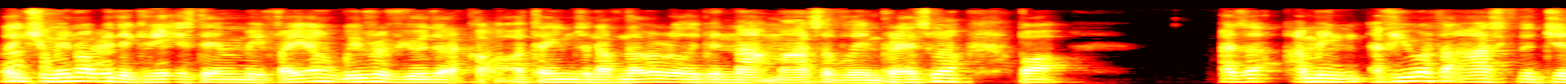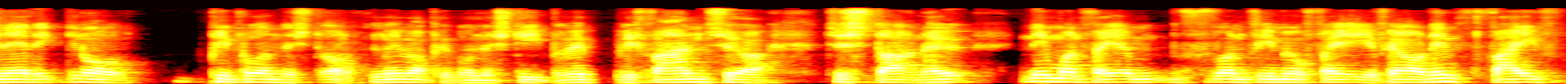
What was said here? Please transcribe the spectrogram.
Like, she may not be the greatest MMA fighter. We've reviewed her a couple of times, and I've never really been that massively impressed with her. But, as a, I mean, if you were to ask the generic, you know, people in the, st- or maybe not people in the street, but maybe fans who are just starting out, name one fighter, one female fighter you've heard, or name five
